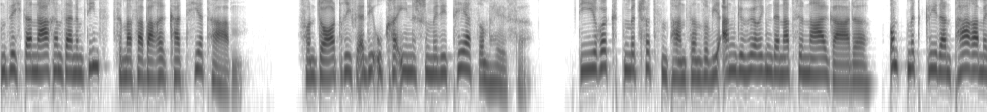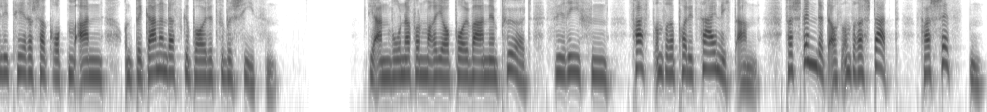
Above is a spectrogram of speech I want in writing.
und sich danach in seinem Dienstzimmer verbarrikadiert haben. Von dort rief er die ukrainischen Militärs um Hilfe. Die rückten mit Schützenpanzern sowie Angehörigen der Nationalgarde und Mitgliedern paramilitärischer Gruppen an und begannen das Gebäude zu beschießen. Die Anwohner von Mariupol waren empört. Sie riefen, fasst unsere Polizei nicht an, verschwindet aus unserer Stadt, Faschisten.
